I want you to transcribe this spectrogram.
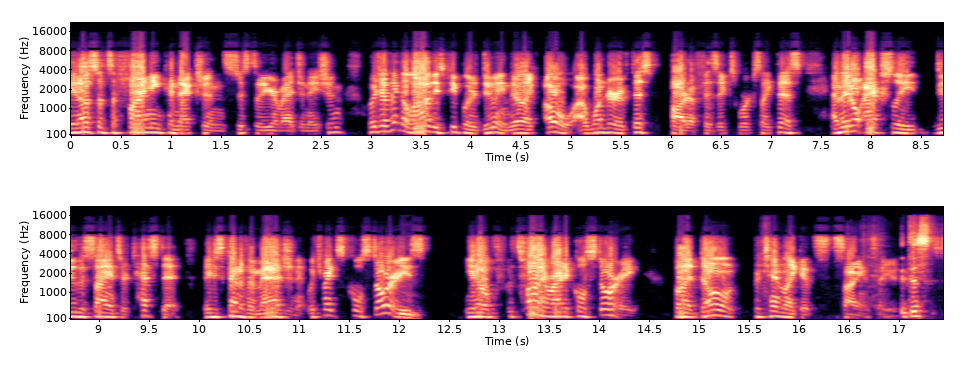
You know, so it's a finding connections just through your imagination, which I think a lot of these people are doing. They're like, oh, I wonder if this part of physics works like this. And they don't actually do the science or test it. They just kind of imagine it, which makes cool stories. Mm. You know, it's fine, write a cool story but don't pretend like it's science that you're doing. This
